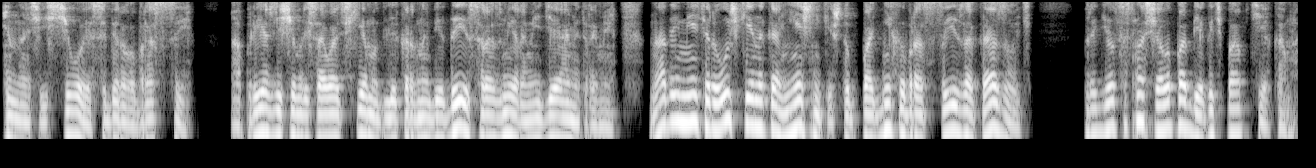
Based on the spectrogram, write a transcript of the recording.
Иначе из чего я соберу образцы? А прежде чем рисовать схему для корнобеды с размерами и диаметрами, надо иметь ручки и наконечники, чтобы под них образцы и заказывать. Придется сначала побегать по аптекам.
